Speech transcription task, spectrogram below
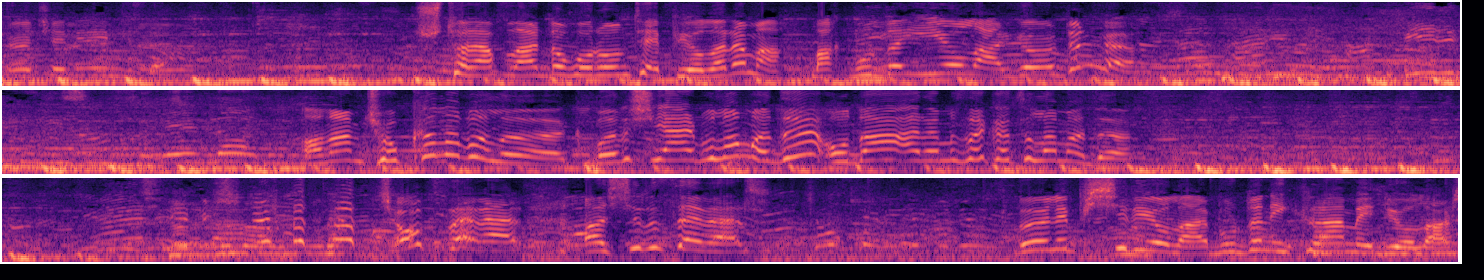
Şöyle çevireyim bize. Şu taraflarda horon tepiyorlar ama bak burada yiyorlar gördün mü? Anam çok kalabalık. Barış yer bulamadı. O da aramıza katılamadı. çok sever. Aşırı sever. Böyle pişiriyorlar. Buradan ikram ediyorlar.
